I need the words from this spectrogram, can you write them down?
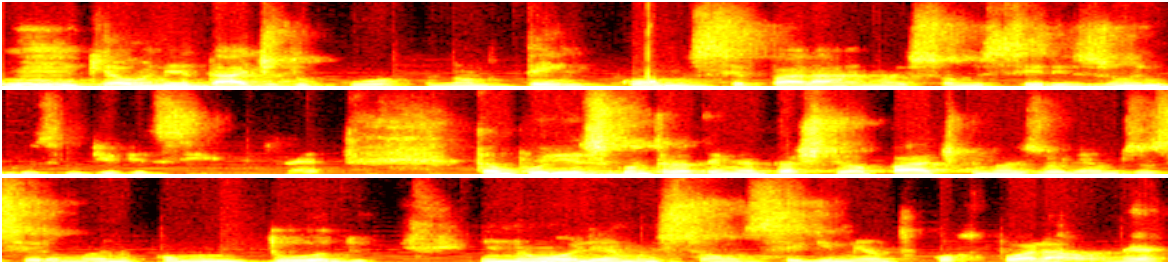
Um, que é a unidade do corpo, não tem como separar, nós somos seres únicos, indivisíveis. Né? Então, por isso, com o tratamento osteopático, nós olhamos o ser humano como um todo e não olhamos só um segmento corporal. Né?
